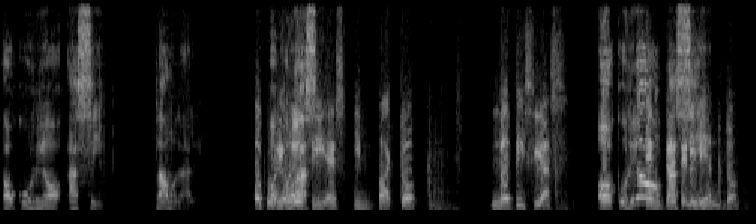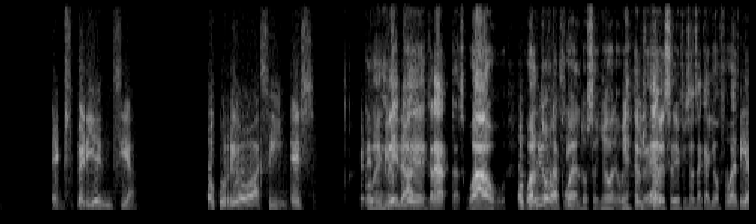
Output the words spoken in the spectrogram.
ocurrió así. Vamos, dale. Ocurrió, así, es impacto. Noticias. Ocurrió entretenimiento. Experiencia. Ocurrió así es con Enrique Gratas, wow, cuántos recuerdos, señores. ese edificio se cayó fuerte.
